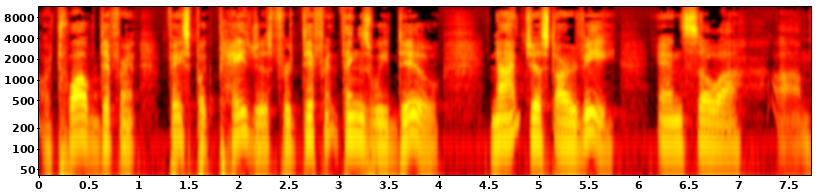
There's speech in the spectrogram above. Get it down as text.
or 12 different Facebook pages for different things we do, not just RV. And so uh, um,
